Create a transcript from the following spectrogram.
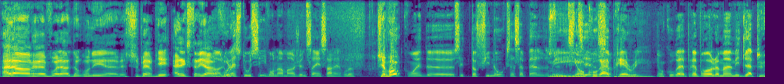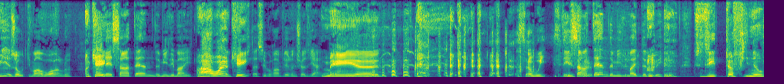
Alors euh, voilà, donc on est euh, super bien à l'extérieur. Dans Vous- l'Ouest aussi, ils vont en manger une sincère, là. Je sais Dans pas. le coin de... C'est Tofino que ça s'appelle? C'est Mais petite ils ont île, couru ça. après, Ray. Ils ont couru après probablement, mais de la pluie, les autres qui vont avoir, là. OK. Des centaines de millimètres. Ah ouais, OK. C'est assez pour remplir une chaudière. Mais euh, ça oui. Des sûr. centaines de millimètres de pluie. Tu dis Tofino.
